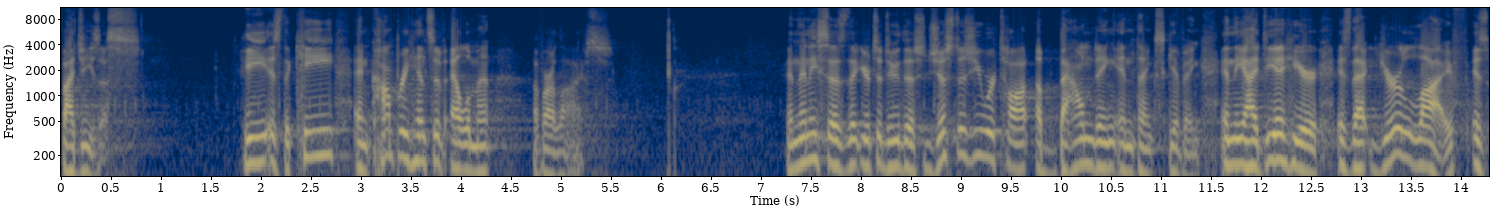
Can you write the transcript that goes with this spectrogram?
by jesus. He is the key and comprehensive element of our lives. And then he says that you're to do this just as you were taught, abounding in thanksgiving. And the idea here is that your life is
